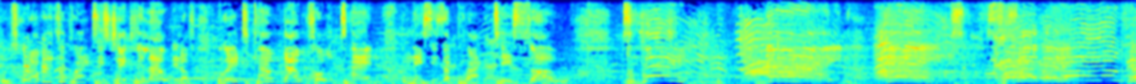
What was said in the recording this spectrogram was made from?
We're just going to have a little practice, check you're loud enough. We're going to count down from 10, and this is a practice. So, 10, 9, 8, 7, no,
